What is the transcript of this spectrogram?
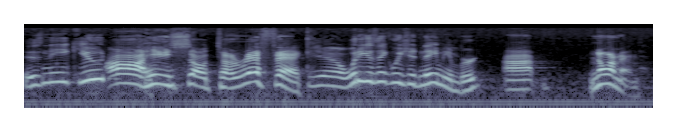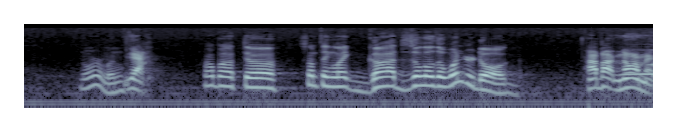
Isn't he cute? Oh, he's so terrific. Yeah, what do you think we should name him, Bert? Uh, Norman. Norman? Yeah. How about uh, something like Godzilla the Wonder Dog? How about Norman?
